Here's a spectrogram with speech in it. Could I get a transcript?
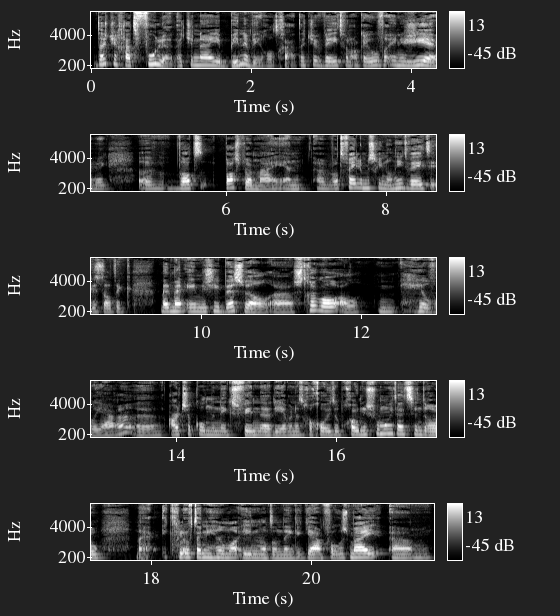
dat je gaat voelen, dat je naar je binnenwereld gaat. Dat je weet van oké, hoeveel energie heb ik? Uh, wat past bij mij? En wat velen misschien nog niet weten is dat ik met mijn energie best wel struggle al heel veel jaren. artsen konden niks vinden, die hebben het gegooid op chronisch vermoeidheidssyndroom. Nou ja, ik geloof daar niet helemaal in, want dan denk ik ja, volgens mij um,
